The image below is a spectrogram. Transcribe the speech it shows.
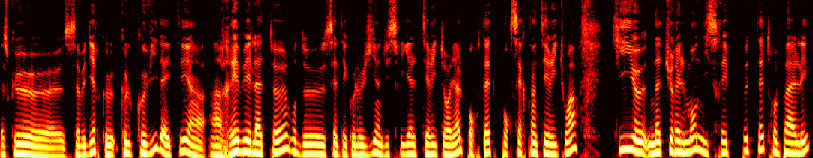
est-ce que ça veut dire que, le Covid a été un, un, révélateur de cette écologie industrielle territoriale pour peut-être pour certains territoires qui euh, naturellement n'y seraient peut-être pas allés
